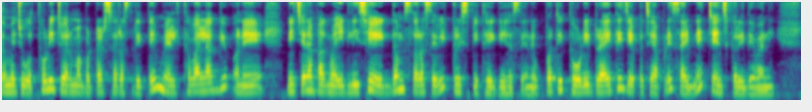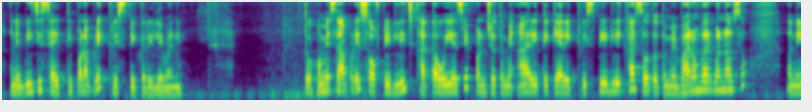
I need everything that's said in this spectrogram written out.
તમે જુઓ, થોડી જ વારમાં બટર સરસ રીતે મેલ્ટ થવા લાગ્યું અને નીચેના ભાગમાં ઇડલી છે એકદમ સરસ એવી ક્રિસ્પી થઈ ગઈ હશે અને ઉપરથી થોડી ડ્રાય થઈ જાય, પછી આપણે સાઈડને ચેન્જ કરી દેવાની. અને બીજી સાઈડથી પણ આપણે ક્રિસ્પી કરી લેવાની. તો હંમેશા આપણે સોફ્ટ ઇડલી જ ખાતા હોઈએ છીએ, પણ જો તમે આ રીતે ક્યારેક ક્રિસ્પી ઇડલી ખાશો તો તમે વારંવાર બનાવશો અને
